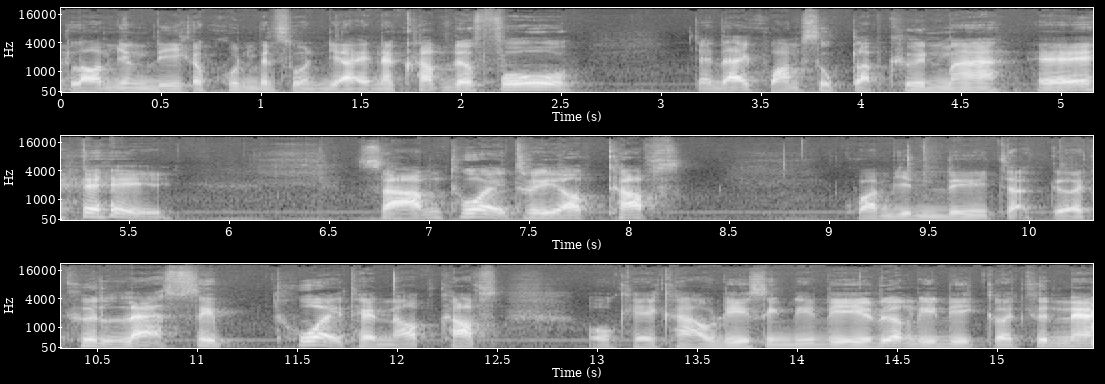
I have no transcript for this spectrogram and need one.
ดล้อมยังดีกับคุณเป็นส่วนใหญ่นะครับ The Fool จะได้ความสุขกลับคืนมา เฮ้ยสามถ้วย Three of Cups ความยินดีจะเกิดขึ้นและ 10 ถ้วย Ten of Cups โอเคข่าวดีสิ่งดีๆ เรื่องดีๆ เกิดขึ้นแน่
